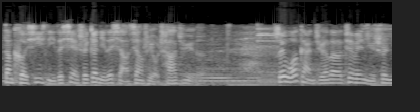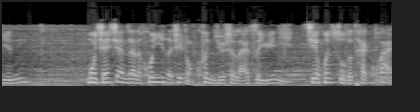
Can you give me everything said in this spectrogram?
但可惜你的现实跟你的想象是有差距的。所以我感觉呢，这位女士，您目前现在的婚姻的这种困局是来自于你结婚速度太快，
